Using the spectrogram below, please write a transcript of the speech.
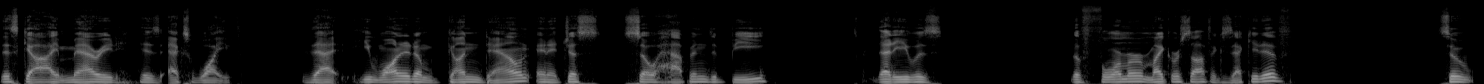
this guy married his ex wife that he wanted him gunned down, and it just so happened to be that he was the former Microsoft executive. So,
